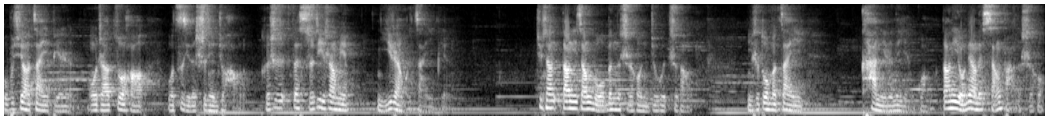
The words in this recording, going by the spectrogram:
我不需要在意别人，我只要做好我自己的事情就好了。可是，在实际上面，你依然会在意别人。就像当你想裸奔的时候，你就会知道你是多么在意看你人的眼光。当你有那样的想法的时候，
